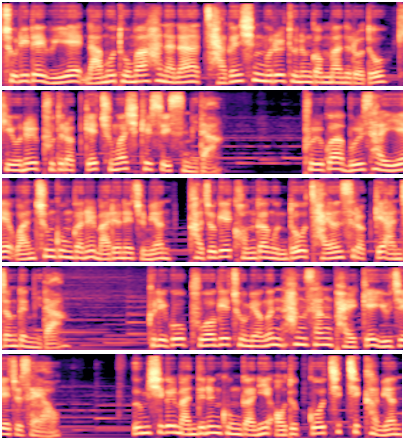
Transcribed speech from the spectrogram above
조리대 위에 나무 도마 하나나 작은 식물을 두는 것만으로도 기운을 부드럽게 중화시킬 수 있습니다. 불과 물 사이에 완충 공간을 마련해주면 가족의 건강운도 자연스럽게 안정됩니다. 그리고 부엌의 조명은 항상 밝게 유지해주세요. 음식을 만드는 공간이 어둡고 칙칙하면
